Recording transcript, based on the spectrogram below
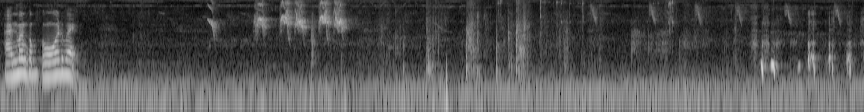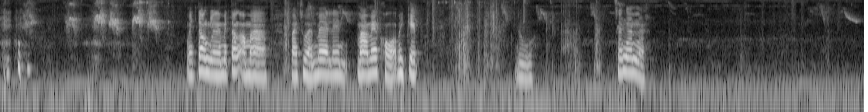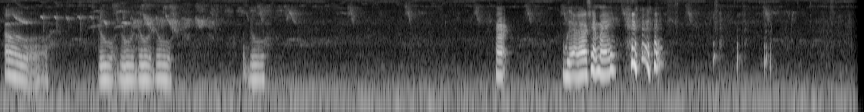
อันมันก็โป้ด้วย ไม่ต้องเลยไม่ต้องเอามามาชวนแม่เล่น มาแม่ขอไปเก็บ ดูซะงั้นน่ะ เออ ดูดูดูดูดูฮะเบื่อแล้วใช่ไหม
